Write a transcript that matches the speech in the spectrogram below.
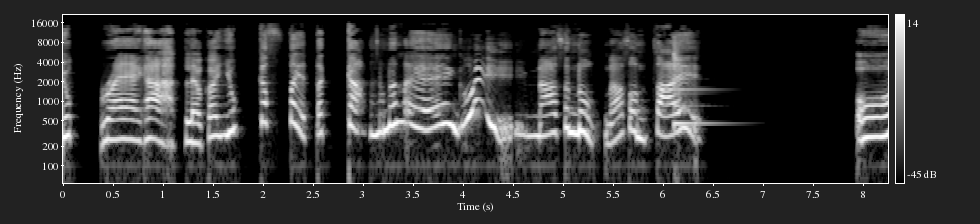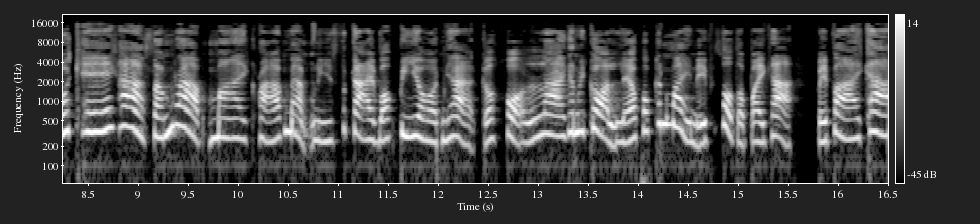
ยุคแร่ค่ะ แล้วก็ยุคเกษตรกรรมนั่นเองอุ้ยน่าสนุกน่าสนใจ โอเคค่ะสำหรับ Minecraft แบบนี้ Skyblock Beyond ค่ะ ก็ขอลากันไปก่อนแล้วพบกันใหม่ในพิโซดต่อไปค่ะ บ๊ายบายค่ะ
